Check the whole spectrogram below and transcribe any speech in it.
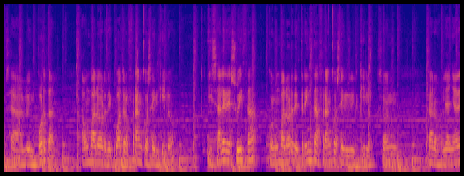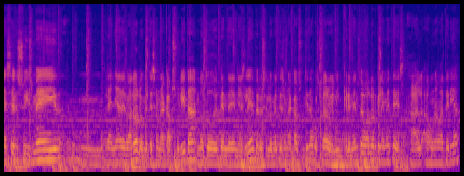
o sea, lo importan a un valor de 4 francos el kilo, y sale de Suiza con un valor de 30 francos el kilo. Son, claro, le añades el Swiss Made, mm, le añades valor, lo metes en una capsulita, no todo depende de Nestlé, pero si lo metes en una capsulita, pues claro, el incremento de valor que le metes a, una materia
